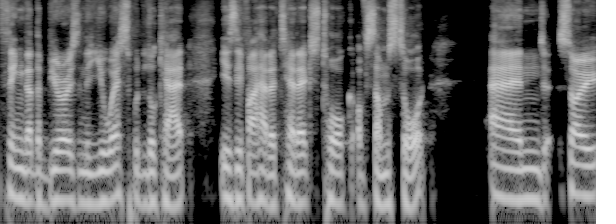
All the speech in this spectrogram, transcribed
thing that the bureaus in the US would look at is if I had a TEDx talk of some sort. And so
